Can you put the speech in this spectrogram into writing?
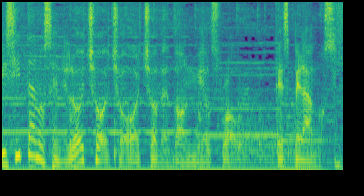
Visítanos en el 888 de Don Mills Road. Te esperamos.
